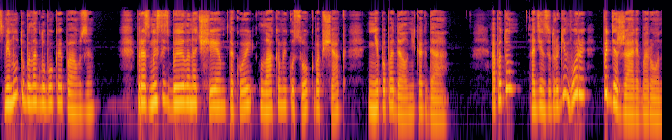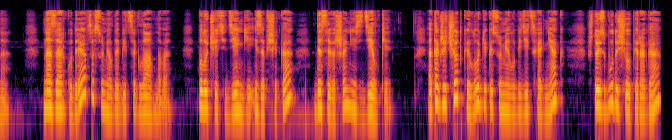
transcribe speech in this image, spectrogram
С минуту была глубокая пауза. Поразмыслить было над чем такой лакомый кусок в общак не попадал никогда. А потом один за другим воры поддержали барона. Назар Кудрявцев сумел добиться главного — получить деньги из общака до совершения сделки, а также четкой логикой сумел убедить сходняк, что из будущего пирога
